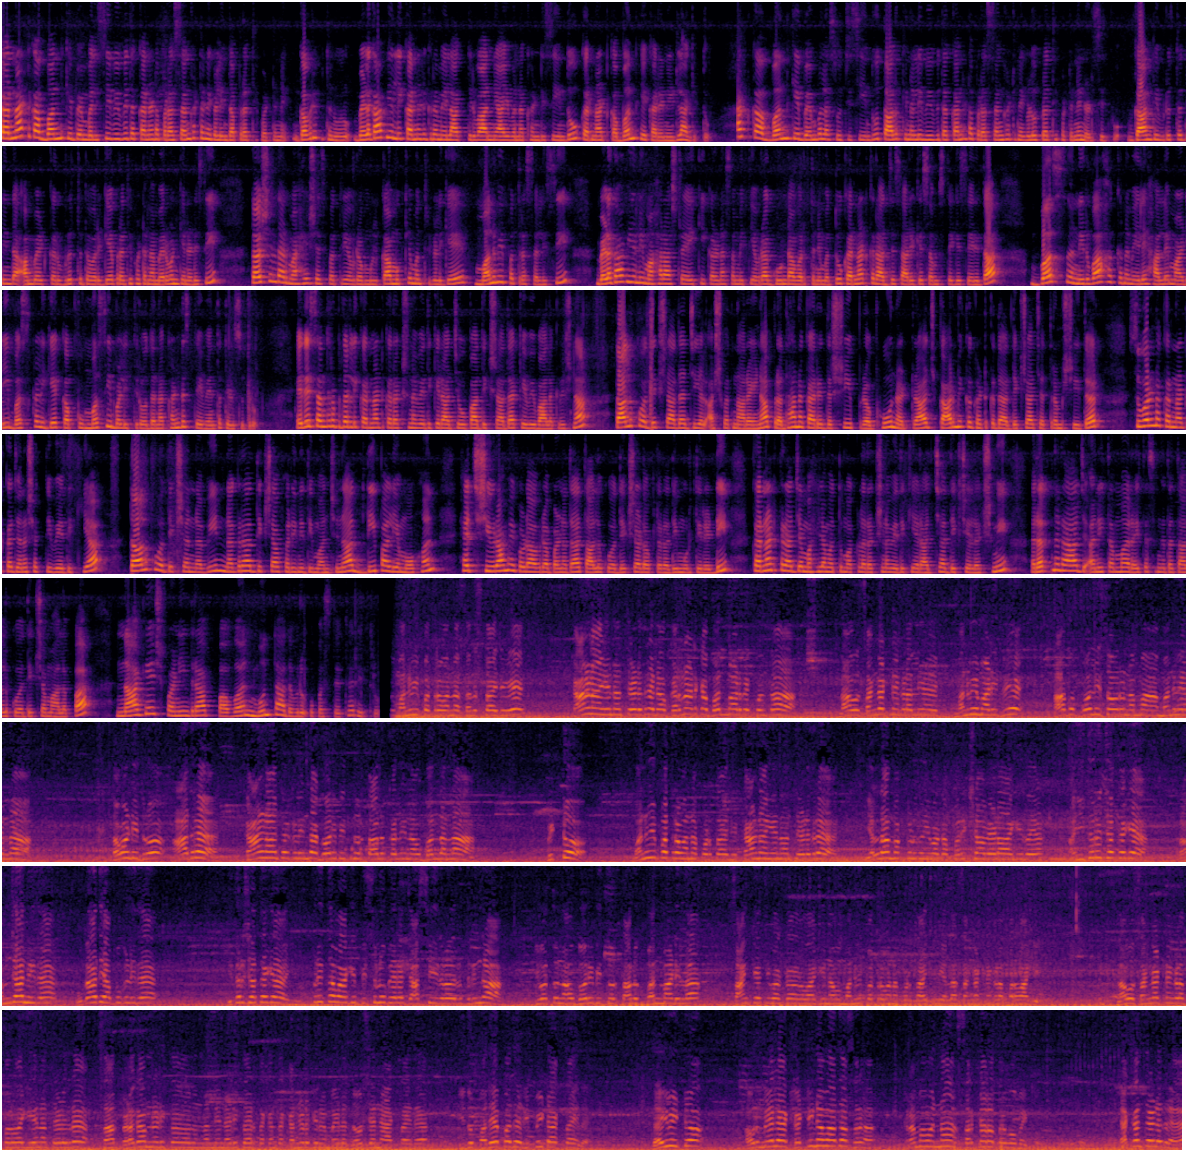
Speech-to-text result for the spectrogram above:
ಕರ್ನಾಟಕ ಬಂದ್ಗೆ ಬೆಂಬಲಿಸಿ ವಿವಿಧ ಕನ್ನಡ ಪರ ಸಂಘಟನೆಗಳಿಂದ ಪ್ರತಿಭಟನೆ. ಗೌರಿಬಿದನೂರು ಬೆಳಗಾವಿಯಲ್ಲಿ ಕನ್ನಡಿಗರ ಮೇಲಾಗ್ತಿರುವ ಅನ್ಯಾಯವನ್ನು ಖಂಡಿಸಿ ಇಂದು ಕರ್ನಾಟಕ ಬಂದ್ಗೆ ಕರೆ ನೀಡಲಾಗಿತ್ತು. ಕರ್ನಾಟಕ ಬಂದ್ಗೆ ಬೆಂಬಲ ಸೂಚಿಸಿ ಇಂದು ತಾಲೂಕಿನಲ್ಲಿ ವಿವಿಧ ಕನ್ನಡ ಪರ ಸಂಘಟನೆಗಳು ಪ್ರತಿಭಟನೆ ನಡೆಸಿದ್ವು. ಗಾಂಧಿ ವೃತ್ತದಿಂದ ಅಂಬೇಡ್ಕರ್ ವೃತ್ತದವರೆಗೆ ಪ್ರತಿಭಟನಾ ಮೆರವಣಿಗೆ ನಡೆಸಿ, ತಹಶೀಲ್ದಾರ್ ಮಹೇಶ್ ಎಸ್ಪತ್ರಿ ಅವರ ಮೂಲಕ ಮುಖ್ಯಮಂತ್ರಿಗಳಿಗೆ ಮನವಿ ಪತ್ರ ಸಲ್ಲಿಸಿ, ಬೆಳಗಾವಿಯಲ್ಲಿ ಮಹಾರಾಷ್ಟ್ರ ಏಕೀಕರಣ ಸಮಿತಿಯವರ ಗೂಂಡಾವರ್ತನೆ ಮತ್ತು ಕರ್ನಾಟಕ ರಾಜ್ಯ ಸಾರಿಗೆ ಸಂಸ್ಥೆಗೆ ಸೇರಿದ ಬಸ್ ನಿರ್ವಾಹಕನ ಮೇಲೆ ಹಲ್ಲೆ ಮಾಡಿ ಬಸ್ಗಳಿಗೆ ಕಪ್ಪು ಮಸಿ ಬಳಿತಿರೋದನ್ನು ಖಂಡಿಸ್ತೇವೆ ಅಂತ ತಿಳಿಸಿದರು. ಇದೇ ಸಂದರ್ಭದಲ್ಲಿ ಕರ್ನಾಟಕ ರಕ್ಷಣಾ ವೇದಿಕೆ ರಾಜ್ಯ ಉಪಾಧ್ಯಕ್ಷರಾದ ಕೆವಿ ಬಾಲಕೃಷ್ಣ, ತಾಲೂಕು ಅಧ್ಯಕ್ಷರಾದ ಜಿಎಲ್ ಅಶ್ವತ್ಥನಾರಾಯಣ, ಪ್ರಧಾನ ಕಾರ್ಯದರ್ಶಿ ಪ್ರಭು ನಟರಾಜ್, ಕಾರ್ಮಿಕ ಘಟಕದ ಅಧ್ಯಕ್ಷ ಛತ್ರಂ ಶ್ರೀಧರ್ ಸುವರ್ಣ ಕರ್ನಾಟಕ ಜನಶಕ್ತಿ ವೇದಿಕೆಯ ತಾಲೂಕು ಅಧ್ಯಕ್ಷ ನವೀನ್, ನಗರಾಧ್ಯಕ್ಷ ಫರಿನಿಧಿ ಮಂಜುನಾಥ್ ದೀಪಾಲಯ ಮೋಹನ್, ಎಚ್ ಶಿವರಾಮೇಗೌಡ ಅವರ ಬಣದ ತಾಲೂಕು ಅಧ್ಯಕ್ಷ ಡಾಕ್ಟರ್ ಅದಿಮೂರ್ತಿ ರೆಡ್ಡಿ, ಕರ್ನಾಟಕ ರಾಜ್ಯ ಮಹಿಳಾ ಮತ್ತು ಮಕ್ಕಳ ರಕ್ಷಣಾ ವೇದಿಕೆಯ ರಾಜ್ಯಾಧ್ಯಕ್ಷೆ ಲಕ್ಷ್ಮಿ, ರತ್ನರಾಜ್, ಅನಿತಮ್ಮ, ರೈತ ಸಂಘದ ತಾಲೂಕು ಅಧ್ಯಕ್ಷ ಮಾಲಪ್ಪ, ನಾಗೇಶ್, ಫಣೀಂದ್ರ, ಪವನ್ ಮುಂತಾದವರು ಉಪಸ್ಥಿತರಿದ್ದರು. ಮನವಿ ಪತ್ರವನ್ನು ಸಲ್ಲಿಸ್ತಾ ಇದ್ದೀವಿ. ಕಾರಣ ಏನಂತ ಹೇಳಿದ್ರೆ ನಾವು ಕರ್ನಾಟಕ ಬಂದ್ ಮಾಡಬೇಕು ಅಂತ ನಾವು ಸಂಘಟನೆಗಳಲ್ಲಿ ಮನವಿ ಮಾಡಿದ್ವಿ. ಹಾಗೂ ಪೊಲೀಸ್ ಅವರು ನಮ್ಮ ಮನವಿಯನ್ನು ತಗೊಂಡಿದ್ರು. ಆದರೆ ಕಾರಣಾಂತರಗಳಿಂದ ಗೌರಿಬಿದನೂರು ತಾಲೂಕಲ್ಲಿ ನಾವು ಬಂದನ್ನು ಬಿಟ್ಟು ಮನವಿ ಪತ್ರವನ್ನು ಕೊಡ್ತಾ ಇದ್ವಿ. ಕಾರಣ ಏನು ಅಂತ ಹೇಳಿದ್ರೆ, ಎಲ್ಲ ಮಕ್ಕಳಿಗೂ ಇವಾಗ ಪರೀಕ್ಷಾ ವೇಳ ಆಗಿದೆ. ಇದರ ಜೊತೆಗೆ ರಂಜಾನ್ ಇದೆ, ಉಗಾದಿ ಹಬ್ಬಗಳಿದೆ. ಇದರ ಜೊತೆಗೆ ವಿಪರೀತವಾಗಿ ಬಿಸಿಲು ಬೇರೆ ಜಾಸ್ತಿ ಇರೋದ್ರಿಂದ ಇವತ್ತು ನಾವು ಗೌರಿಬಿದನೂರು ತಾಲೂಕು ಬಂದ್ ಮಾಡಿಲ್ಲ. ಸಾಂಕೇತಿಕವಾಗಿ ನಾವು ಮನವಿ ಪತ್ರವನ್ನು ಕೊಡ್ತಾ ಇದ್ದೀವಿ ಎಲ್ಲ ಸಂಘಟನೆಗಳ ಪರವಾಗಿ. ನಾವು ಸಂಘಟನೆಗಳ ಪರವಾಗಿ ಏನಂತ ಹೇಳಿದ್ರೆ, ಸರ್ ಬೆಳಗಾಂ ನಡೀತಾ ನಲ್ಲಿ ನಡೀತಾ ಇರ್ತಕ್ಕಂಥ ಕನ್ನಡಿಗರ ಮೇಲೆ ದೌರ್ಜನ್ಯ ಆಗ್ತಾ ಇದೆ. ಇದು ಪದೇ ಪದೇ ರಿಪೀಟ್ ಆಗ್ತಾ ಇದೆ. ದಯವಿಟ್ಟು ಅವ್ರ ಮೇಲೆ ಕಠಿಣವಾದ ಸ, ಕ್ರಮವನ್ನು ಸರ್ಕಾರ ತಗೋಬೇಕು. ಯಾಕಂತ ಹೇಳಿದ್ರೆ,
